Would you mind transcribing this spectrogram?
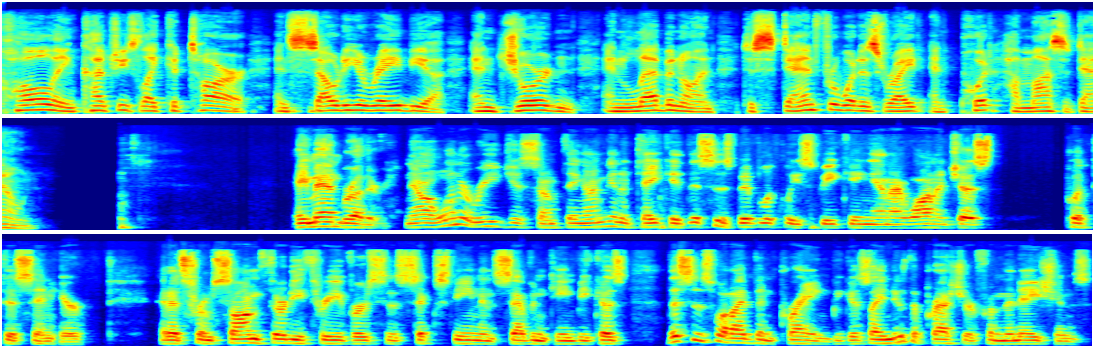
calling countries like Qatar and Saudi Arabia and Jordan and Lebanon to stand for what is right and put Hamas down. Amen, brother. Now, I want to read you something. I'm going to take it. This is biblically speaking, and I want to just put this in here. And it's from Psalm 33, verses 16 and 17, because this is what I've been praying, because I knew the pressure from the nations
